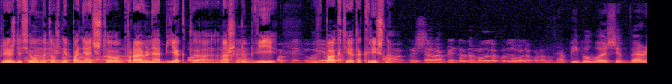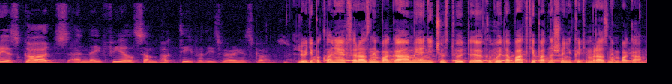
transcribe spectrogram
Прежде всего, мы должны понять, что правильный объект э, нашей любви в бхакти — это Кришна. Люди поклоняются разным богам, и они чувствуют э, какой-то бхакти по отношению к этим разным богам.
